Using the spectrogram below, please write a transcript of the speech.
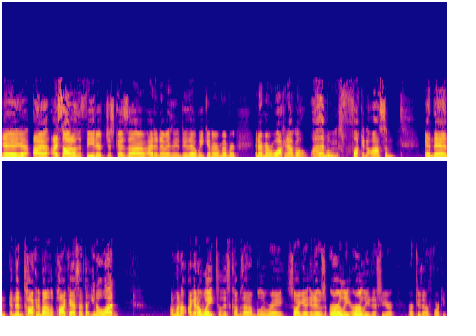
yeah, yeah, yeah. I I saw it on the theater just because uh, I didn't have anything to do that weekend. I remember, and I remember walking out going, "Wow, that movie was fucking awesome." And then and then talking about it on the podcast, and I thought, you know what? I'm gonna I gotta wait till this comes out on Blu-ray, so I get and it was early, early this year or 2014,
